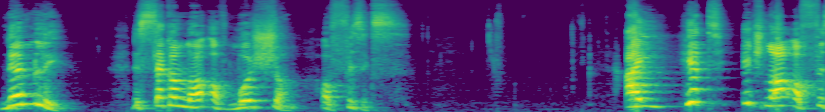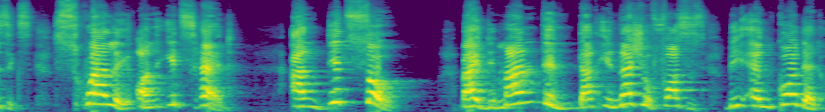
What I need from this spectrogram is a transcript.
namely the second law of motion of physics. I hit each law of physics squarely on its head and did so by demanding that inertial forces be encoded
